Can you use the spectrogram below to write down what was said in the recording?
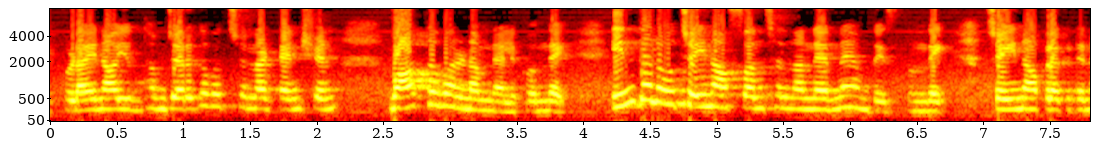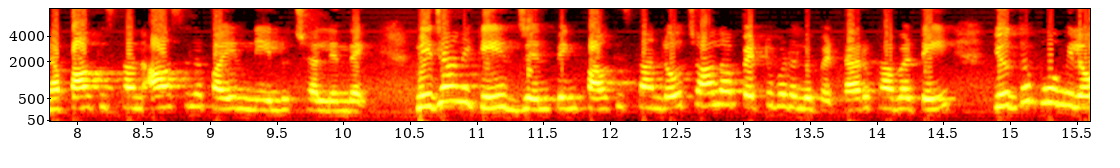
ఎప్పుడైనా యుద్ధం జరగవచ్చన్న టెన్షన్ వాతావరణం నెలకొంది. ఇంతలో చైనా సంచలన నిర్ణయం తీసుకుంది చైనా ప్రకటన పాకిస్తాన్ ఆశలపై నీళ్ళు చల్లింది. నిజానికి జిన్పింగ్ పాకిస్తాన్లో చాలా పెట్టుబడులు పెట్టారు కాబట్టి యుద్ధ భూమిలో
